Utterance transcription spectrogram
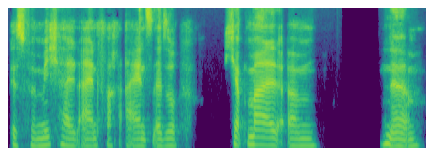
ist für mich halt einfach eins. Also ich habe mal ähm, eine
